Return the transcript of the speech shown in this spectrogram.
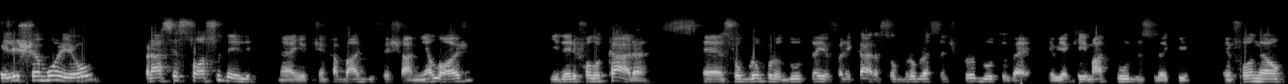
ele chamou eu para ser sócio dele, né? Eu tinha acabado de fechar a minha loja e daí ele falou, cara, é, sobrou produto aí. Eu falei, cara, sobrou bastante produto, velho. Eu ia queimar tudo isso daqui. Ele falou, não,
